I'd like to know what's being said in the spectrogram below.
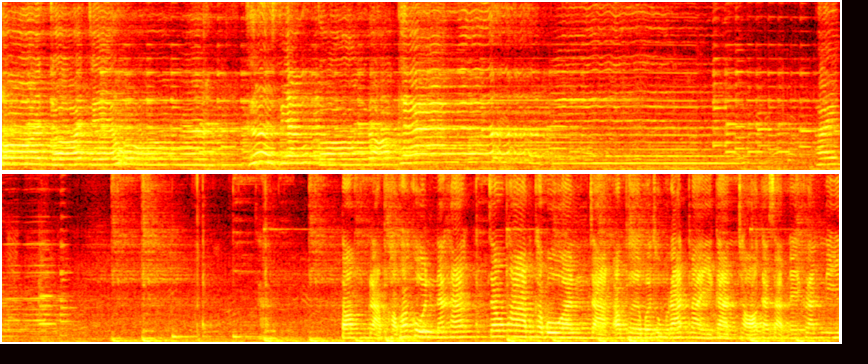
นอจอแจวคือเสียงกองดอกแค้นให้ต้องกราบขอบพระคุณนะคะเจ้าภาพขบวนจากอำเภอปทุมรัฐในการฉอกษัตริย์ในครั้งนี้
